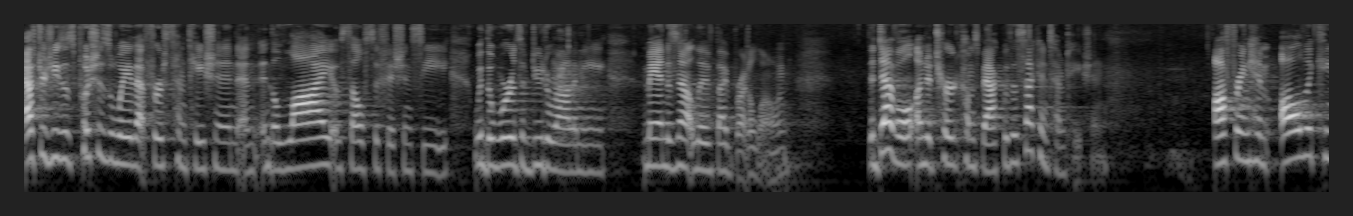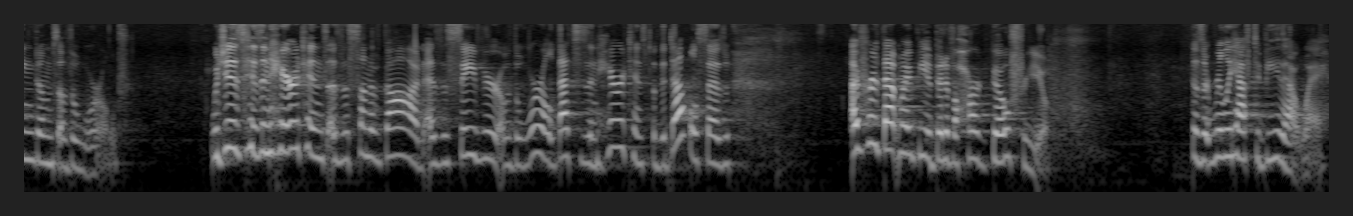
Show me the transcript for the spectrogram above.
After Jesus pushes away that first temptation and, and the lie of self sufficiency with the words of Deuteronomy, man does not live by bread alone, the devil, undeterred, comes back with a second temptation, offering him all the kingdoms of the world, which is his inheritance as the Son of God, as the Savior of the world. That's his inheritance. But the devil says, I've heard that might be a bit of a hard go for you. Does it really have to be that way?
